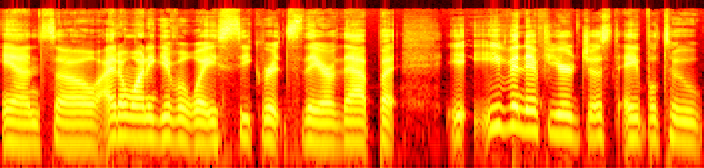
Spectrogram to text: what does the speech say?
And so I don't want to give away secrets there of that, but even if you're just able to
